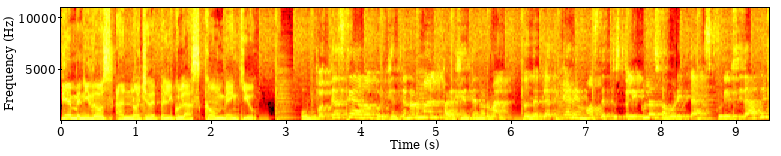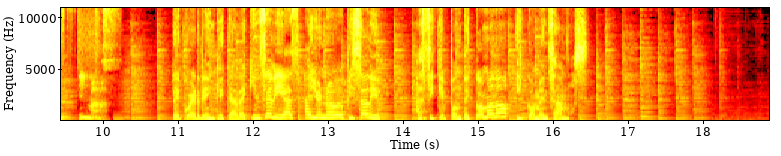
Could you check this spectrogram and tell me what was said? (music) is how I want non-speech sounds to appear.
Bienvenidos a Noche de Películas con BenQ. Un podcast creado por gente normal para gente normal, donde platicaremos de tus películas favoritas, curiosidades y más. Recuerden que cada 15 días hay un nuevo episodio, así que ponte cómodo y comenzamos.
